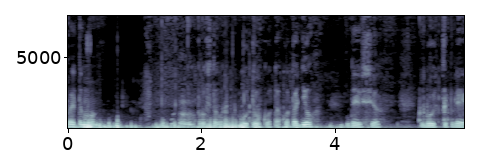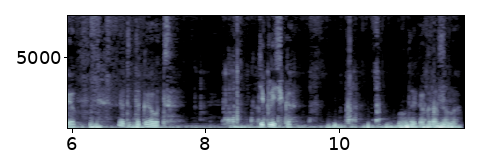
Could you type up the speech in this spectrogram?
поэтому просто вот бутылку вот так вот одел, да и все, будет теплее. Это такая вот тепличка вот и как раз она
